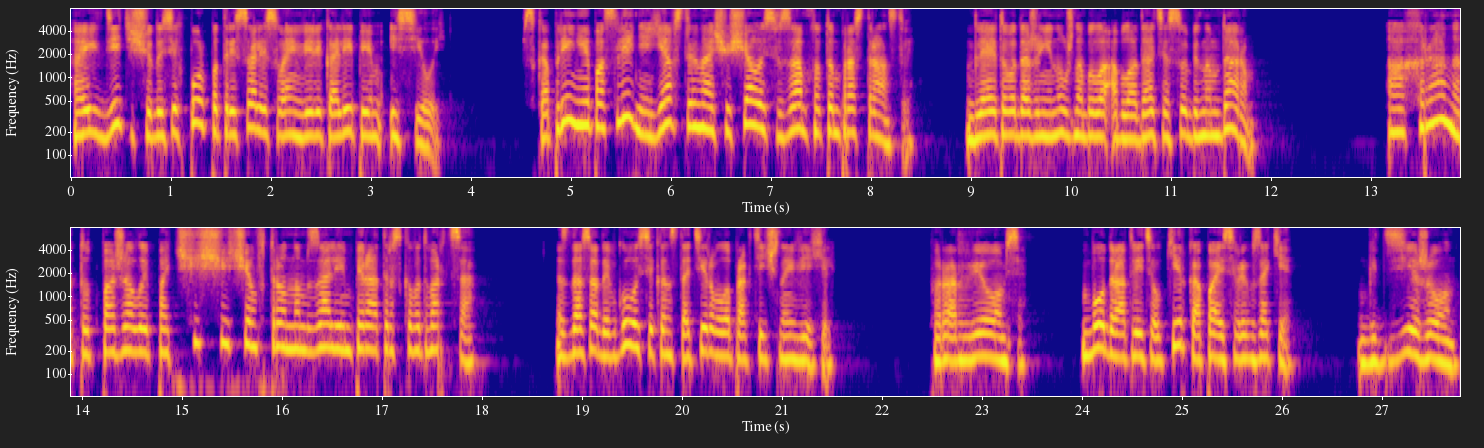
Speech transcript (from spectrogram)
а их детище до сих пор потрясали своим великолепием и силой. Скопление последней явственно ощущалось в замкнутом пространстве. Для этого даже не нужно было обладать особенным даром. охрана тут, пожалуй, почище, чем в тронном зале императорского дворца. С досадой в голосе констатировала практичная Вехель. «Прорвемся», — бодро ответил Кир, копаясь в рюкзаке. «Где же он?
